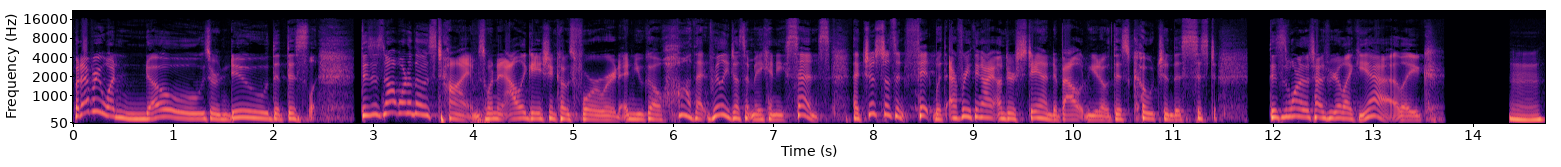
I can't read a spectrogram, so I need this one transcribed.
but everyone knows or knew that this, this is not one of those times when an allegation comes forward and you go, huh, that really doesn't make any sense. That just doesn't fit with everything I understand about, you know, this coach and this system. This is one of the times where you're like, yeah, like, Mm.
